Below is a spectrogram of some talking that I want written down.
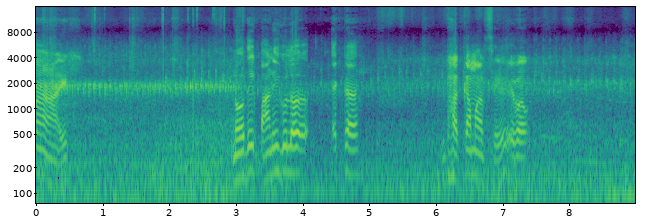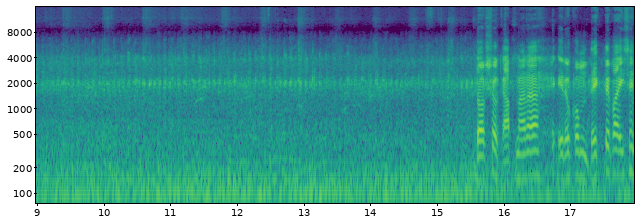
না নদীর পানিগুলো একটা ধাক্কা মারছে এবং দর্শক, আপনারা এরকম দেখতে পাইছেন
